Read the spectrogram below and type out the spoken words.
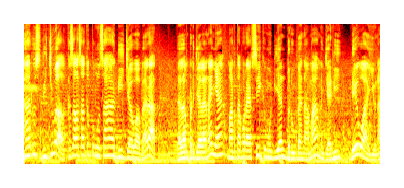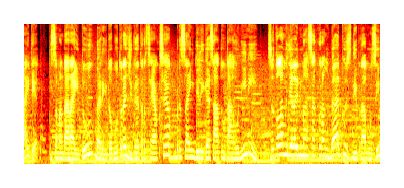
harus dijual ke salah satu pengusaha di Jawa Barat. Dalam perjalanannya, Martapura FC kemudian berubah nama menjadi Dewa United. Sementara itu, Barito Putra juga terseok-seok bersaing di Liga 1 tahun ini. Setelah menjalani masa kurang bagus di pramusim,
